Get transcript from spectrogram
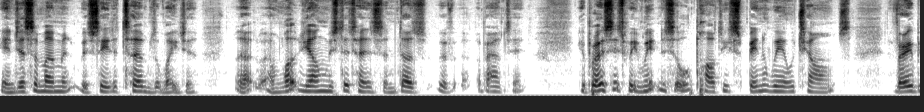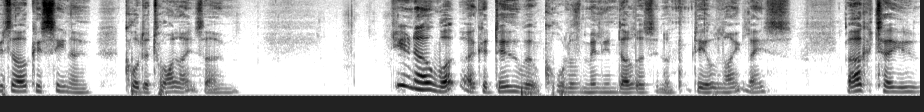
In just a moment, we'll see the terms of wager uh, and what young Mr. Tennyson does with, about it. The process we witness all parties spin a wheel chance, a very bizarre casino called the Twilight Zone. Do you know what I could do with a quarter of a million dollars in a deal like this? But I could tell you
